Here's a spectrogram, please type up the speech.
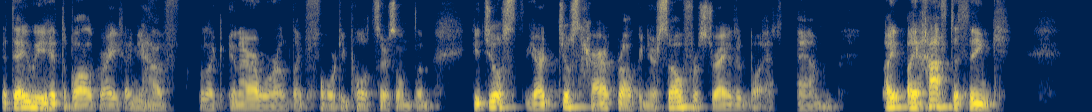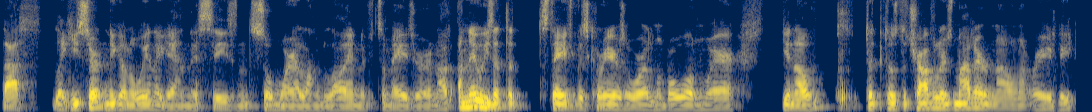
The day we hit the ball great, and you have like in our world like forty putts or something, you just you're just heartbroken. You're so frustrated by it. Um, I I have to think that like he's certainly going to win again this season somewhere along the line if it's a major or not. I know he's at the stage of his career as a world number one where you know does the travelers matter? No, not really.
